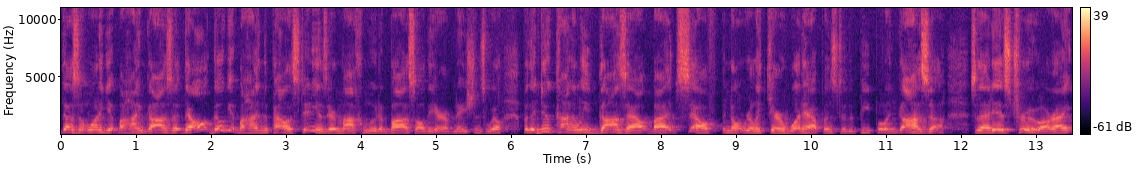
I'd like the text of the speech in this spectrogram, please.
doesn't want to get behind Gaza. They'll, they'll get behind the Palestinians there. Mahmoud Abbas, all the Arab nations will. But they do kind of leave Gaza out by itself and don't really care what happens to the people in Gaza. So that is true, all right?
